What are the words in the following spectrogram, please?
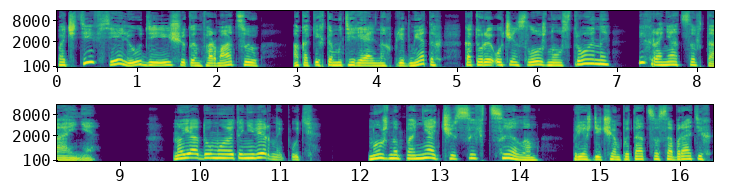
Почти все люди ищут информацию о каких-то материальных предметах, которые очень сложно устроены и хранятся в тайне. Но я думаю, это неверный путь. Нужно понять часы в целом, прежде чем пытаться собрать их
